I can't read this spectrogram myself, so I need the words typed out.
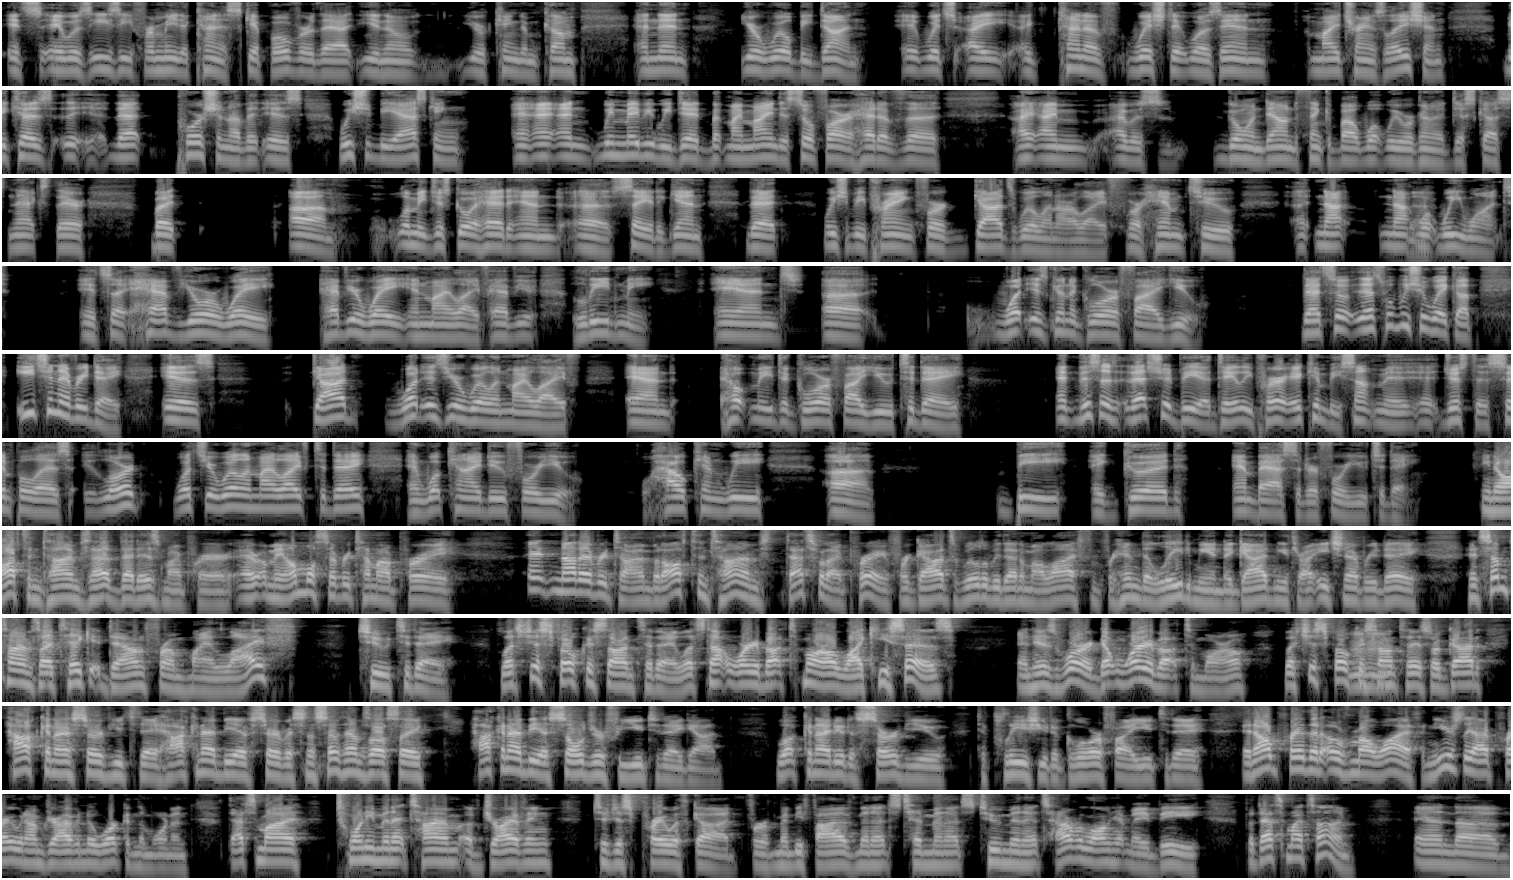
it's it was easy for me to kind of skip over that you know your kingdom come and then your will be done it, which i i kind of wished it was in my translation because that portion of it is we should be asking and, and we maybe we did but my mind is so far ahead of the i i'm i was going down to think about what we were going to discuss next there but um let me just go ahead and uh, say it again that we should be praying for God's will in our life, for Him to uh, not not what we want. It's a have your way, have your way in my life. Have you lead me, and uh, what is going to glorify you? That's so. That's what we should wake up each and every day. Is God, what is your will in my life, and help me to glorify you today and this is that should be a daily prayer it can be something just as simple as lord what's your will in my life today and what can i do for you? How can we uh, be a good ambassador for you today? You know oftentimes that that is my prayer. I mean almost every time i pray and not every time but oftentimes that's what i pray for god's will to be done in my life and for him to lead me and to guide me throughout each and every day. And sometimes i take it down from my life to today. Let's just focus on today. Let's not worry about tomorrow like he says and his word. Don't worry about tomorrow. Let's just focus mm-hmm. on today. So, God, how can I serve you today? How can I be of service? And sometimes I'll say, How can I be a soldier for you today, God? What can I do to serve you, to please you, to glorify you today? And I'll pray that over my wife. And usually I pray when I'm driving to work in the morning. That's my 20 minute time of driving to just pray with God for maybe five minutes, 10 minutes, two minutes, however long it may be. But that's my time. And, uh,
